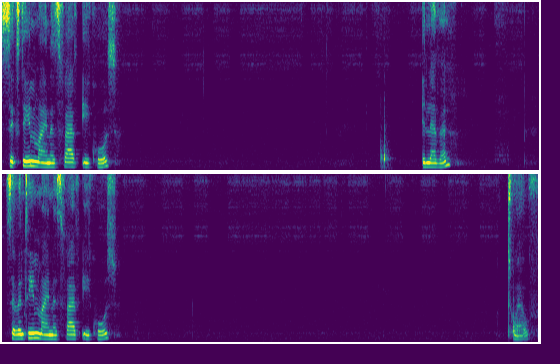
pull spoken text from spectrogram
16 minus 5 equals 11. 17 minus 5 equals 12.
